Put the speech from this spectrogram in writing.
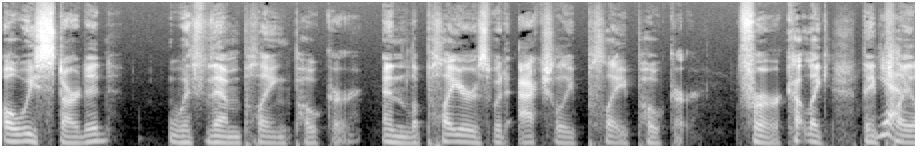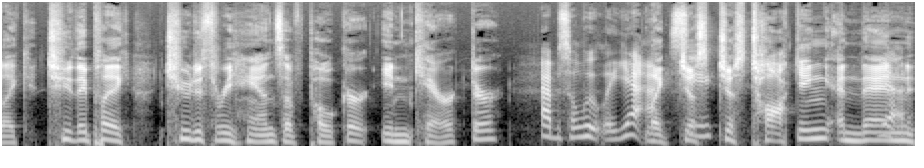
always started with them playing poker, and the players would actually play poker for cut. Like they Yeah. play like two, they play like two to three hands of poker in character, Absolutely, yeah. like See? just just talking, and then Yeah.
